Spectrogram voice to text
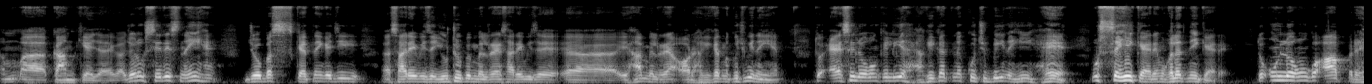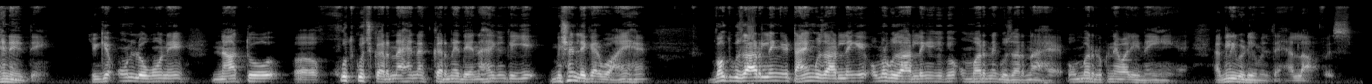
काम किया जाएगा। जो लोग सीरियस नहीं हैं, जो बस कहते हैं कि जी सारे वीज़े यूट्यूब पे मिल रहे हैं, सारे वीज़े यहाँ मिल रहे हैं और हकीकत में कुछ भी नहीं है तो ऐसे लोगों के लिए हकीकत में कुछ भी नहीं है। वो सही कह रहे हैं, वो गलत नहीं कह रहे। तो उन लोगों को आप रहने दें, क्योंकि उन लोगों ने ना तो खुद कुछ करना है, ना करने देना है, क्योंकि ये मिशन लेकर वो आए हैं। वक्त गुजार लेंगे टाइम गुजार लेंगे, उम्र गुजार लेंगे, क्योंकि उम्र ने गुजरना है, उम्र रुकने वाली नहीं है। अगली वीडियो मिलते हैं। अल्लाह हाफिज़।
